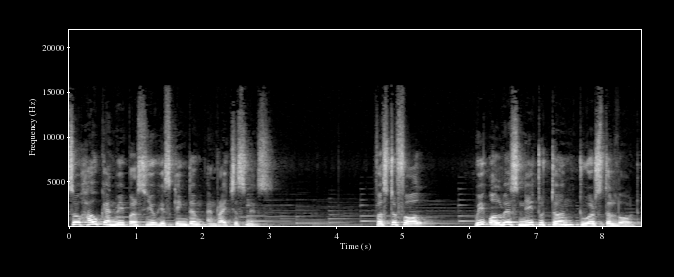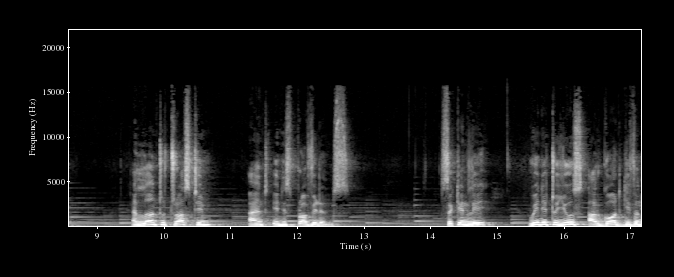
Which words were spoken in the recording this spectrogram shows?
So, how can we pursue His kingdom and righteousness? First of all, we always need to turn towards the Lord and learn to trust Him and in His providence. Secondly, we need to use our God given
